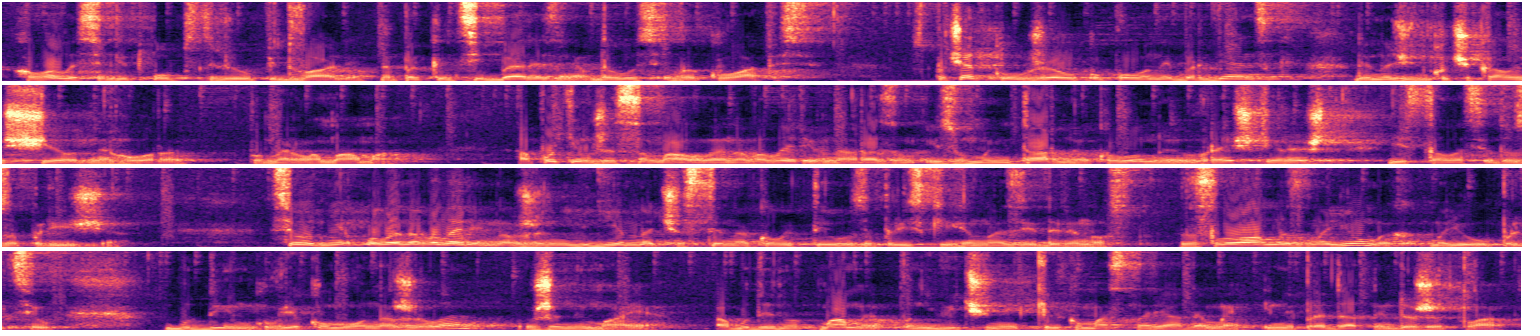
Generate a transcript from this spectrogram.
ховалися від обстрілів у підвалі. Наприкінці березня вдалося евакуватися. Спочатку вже окупований Бердянськ, де на жінку чекало ще одне горе померла мама. А потім вже сама Олена Валерівна разом із гуманітарною колоною, врешті-решт, дісталася до Запоріжжя. Сьогодні Олена Валерівна вже невід'ємна частина колективу Запорізької гімназії 90. За словами знайомих маріупольців, будинку, в якому вона жила, вже немає. А будинок мами понівічений кількома снарядами і непридатний до житла.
